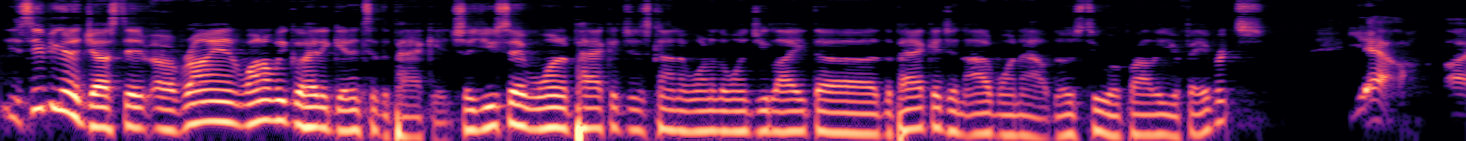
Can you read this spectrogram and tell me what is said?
You see if you can adjust it. Uh, Ryan, why don't we go ahead and get into the package? So you said one of the packages kind of one of the ones you liked, uh, the package and odd one out. Those two are probably your favorites. Yeah, I,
